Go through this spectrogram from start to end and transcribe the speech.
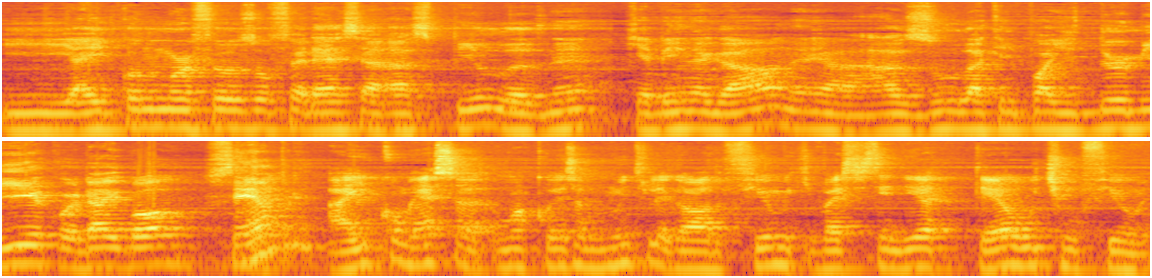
E aí quando o Morpheus oferece as pílulas, né? Que é bem legal, né? A azul lá que ele pode dormir e acordar igual sempre. Aí começa uma coisa muito legal do filme que vai se estender até o último filme,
